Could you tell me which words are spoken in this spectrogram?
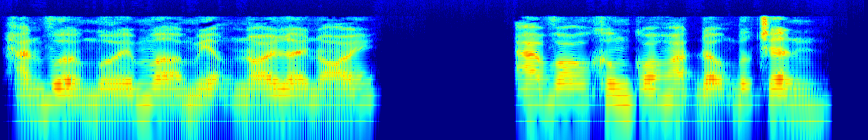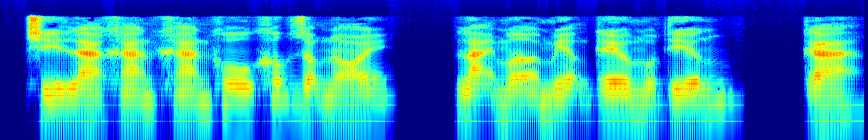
hắn vừa mới mở miệng nói lời nói. A võ không có hoạt động bước chân, chỉ là khàn khàn khô khốc giọng nói, lại mở miệng kêu một tiếng, ca.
